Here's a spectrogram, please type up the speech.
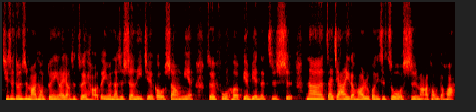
其实蹲式马桶对你来讲是最好的，因为那是生理结构上面最符合。和便便的姿势。那在家里的话，如果你是坐式马桶的话，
